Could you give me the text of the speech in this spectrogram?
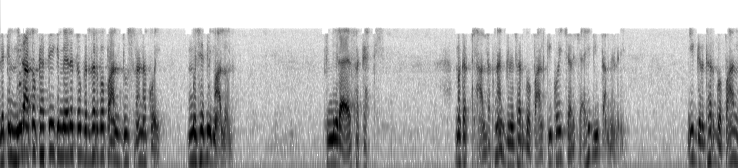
लेकिन मीरा तो कहती है कि मेरे तो गिरधर गोपाल दूसरा ना कोई। मुझे भी मालूम कि मीरा ऐसा कहती मगर ख्याल रखना, गिरधर गोपाल की कोई चर्चा ही गीता में नहीं। ये गिरधर गोपाल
